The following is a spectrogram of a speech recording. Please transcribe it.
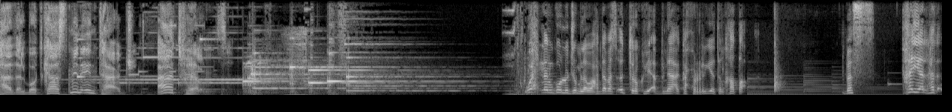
هذا البودكاست من إنتاج آت فيلمز. وإحنا نقول له جملة واحدة بس اترك لأبنائك حرية الخطأ. بس. تخيل هذا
